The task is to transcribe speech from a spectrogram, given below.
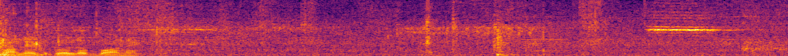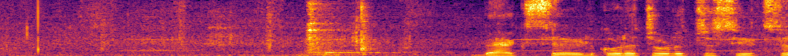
బానెట్ కూడా బానెట్ బ్యాక్ సైడ్ కూడా చూడొచ్చు సీట్స్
